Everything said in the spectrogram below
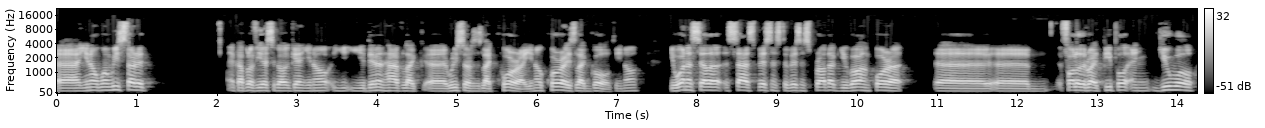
uh, you know when we started a couple of years ago again you know you, you didn't have like uh, resources like quora. You know quora is like gold you know? You want to sell a saas business to business product you go on quora uh, um, follow the right people and you will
